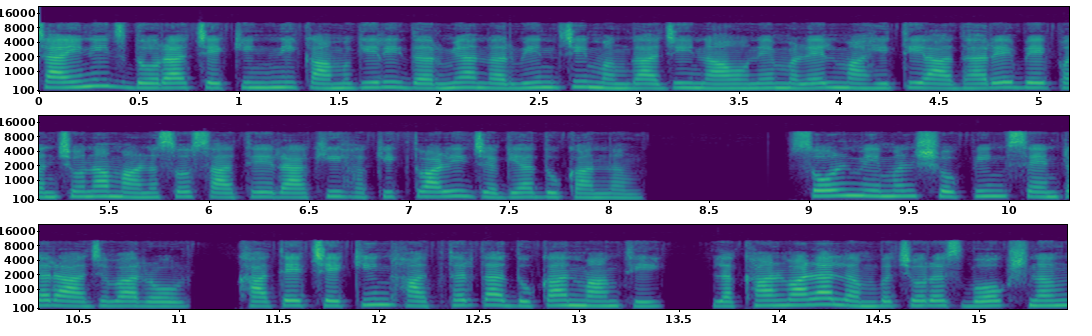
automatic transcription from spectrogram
ચાઇનીઝ દોરા ચેકિંગની કામગીરી દરમિયાન અરવિંદજી મંગાજી નાઓને મળેલ માહિતી આધારે બે પંચોના માણસો સાથે રાખી હકીકતવાળી જગ્યા દુકાન નંગ સોલ Memon shopping centre Ajwa road ખાતે ચેકિંગ હાથ ધરતા દુકાનમાંથી લખાણવાળા લંબચોરસ બોક્સ નંગ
